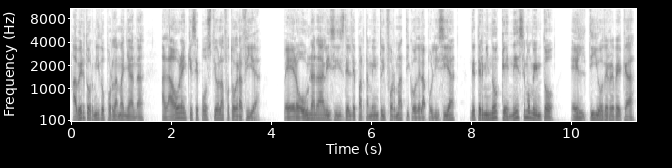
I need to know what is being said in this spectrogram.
haber dormido por la mañana a la hora en que se posteó la fotografía, pero un análisis del departamento informático de la policía determinó que en ese momento el tío de Rebeca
